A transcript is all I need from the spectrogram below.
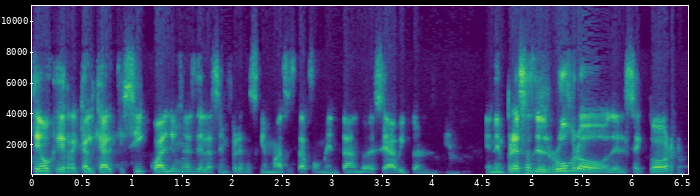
tengo que recalcar que sí, Qualium es de las empresas que más está fomentando ese hábito en, en empresas del rubro del sector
